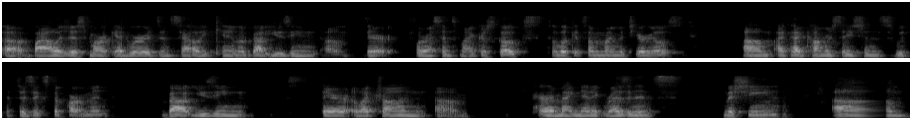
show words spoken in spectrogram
uh, biologists Mark Edwards and Sally Kim about using um, their fluorescence microscopes to look at some of my materials. Um, I've had conversations with the physics department about using their electron um, paramagnetic resonance machine, um,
